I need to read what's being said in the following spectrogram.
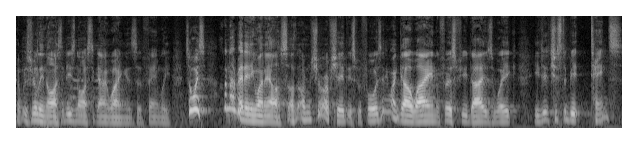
it was really nice. It is nice to go away as a family. It's always, I don't know about anyone else. I'm sure I've shared this before. Does anyone go away in the first few days, a week? It's just a bit tense.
